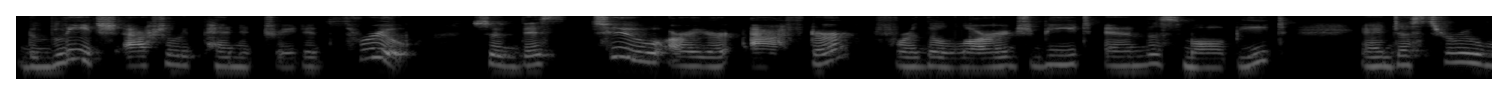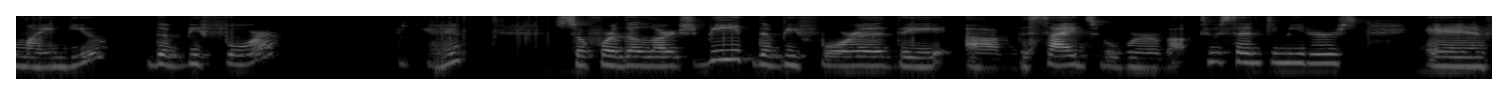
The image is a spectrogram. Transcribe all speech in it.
the bleach actually penetrated through. So this two are your after for the large beet and the small beet. And just to remind you, the before, okay, so for the large beet, the before the um, the sides were about two centimeters, and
